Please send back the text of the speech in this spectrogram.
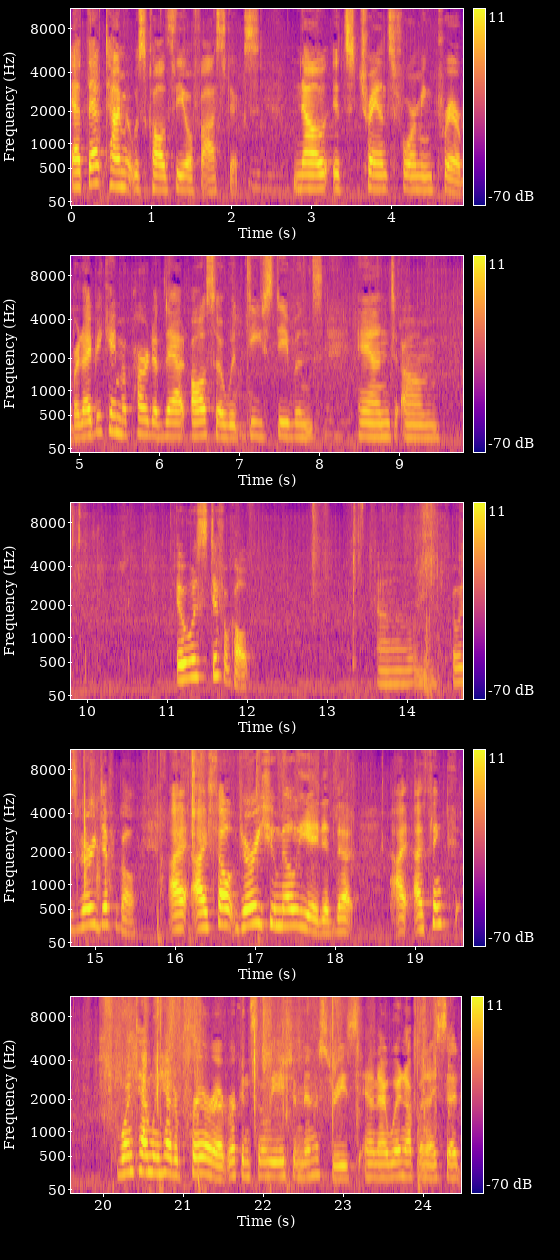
at that time it was called Theophostics. Now it's Transforming Prayer, but I became a part of that also with Dee Stevens, and um, it was difficult. Um, it was very difficult. I, I felt very humiliated that I, I think one time we had a prayer at Reconciliation Ministries, and I went up and I said,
